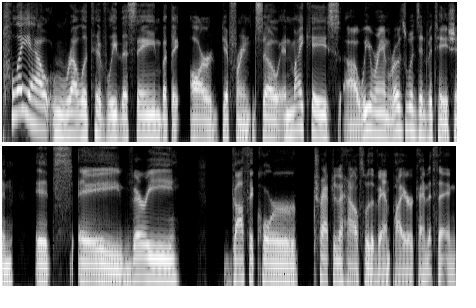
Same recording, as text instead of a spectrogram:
play out relatively the same, but they are different. So in my case, uh, we ran Rosewood's Invitation. It's a very gothic horror, trapped in a house with a vampire kind of thing.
